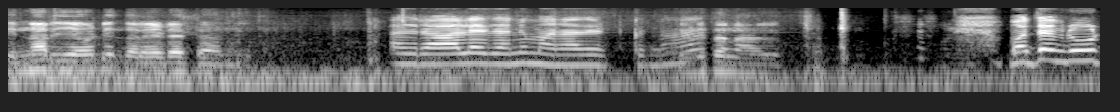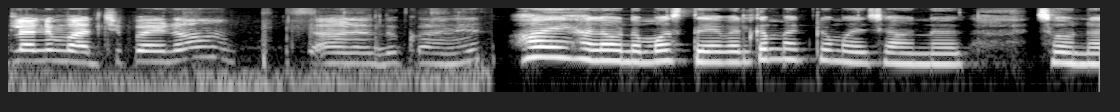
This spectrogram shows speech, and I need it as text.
చిన్నారు చేయబట్టి ఇంత లేట్ అవుతుంది. అది రాలేదని మన పెట్టుకున్నా. నాకు మొత్తం రూట్లన్నీ మర్చిపోయినా హాయ్ హలో నమస్తే. Welcome back to my channel. So నా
